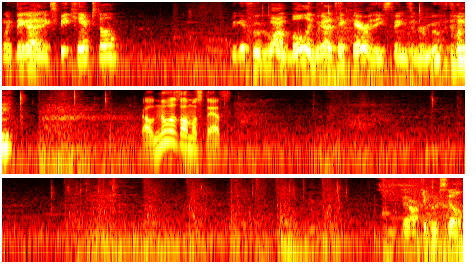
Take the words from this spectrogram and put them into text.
Like they got an XP camp still. We- If we want to bully, we got to take care of these things and remove them. Well, Noah's almost dead. I'll keep him still.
